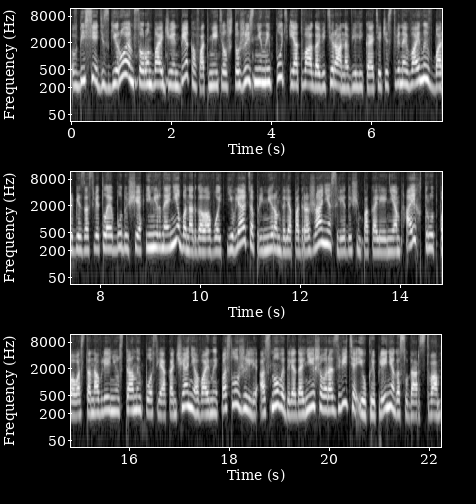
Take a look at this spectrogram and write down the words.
В беседе с героем Сорунбай Джейнбеков отметил, что жизненный путь и отвага ветеранов Великой Отечественной войны в борьбе за светлое будущее и мирное небо над головой являются примером для подражания следующим поколениям. А их труд по восстановлению страны после окончания войны послужили основой для дальнейшего развития и укрепления государства.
